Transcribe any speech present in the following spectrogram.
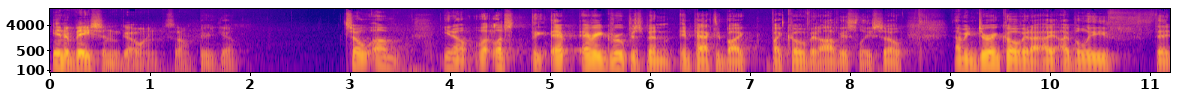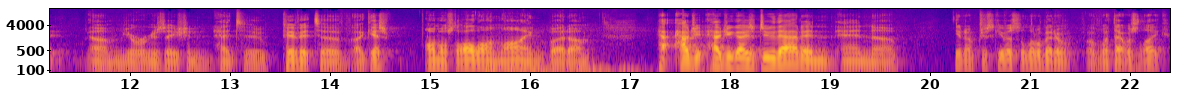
innovation going. So there you go. So, um, you know, let, us every group has been impacted by by COVID, obviously. So, I mean, during COVID, I, I believe that um, your organization had to pivot to, I guess, almost all online. But um, how, how'd you how'd you guys do that? And and uh, you know, just give us a little bit of, of what that was like.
